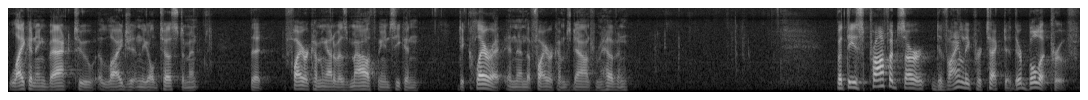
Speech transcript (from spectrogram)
likening back to Elijah in the Old Testament, that fire coming out of his mouth means he can declare it and then the fire comes down from heaven. But these prophets are divinely protected, they're bulletproof.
